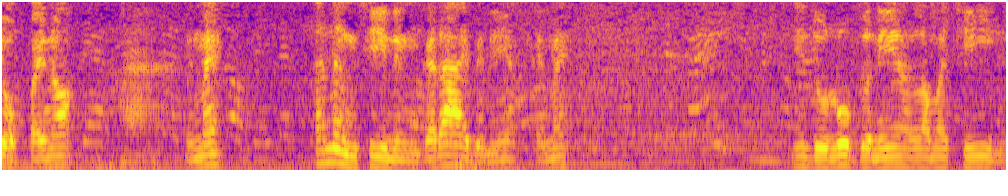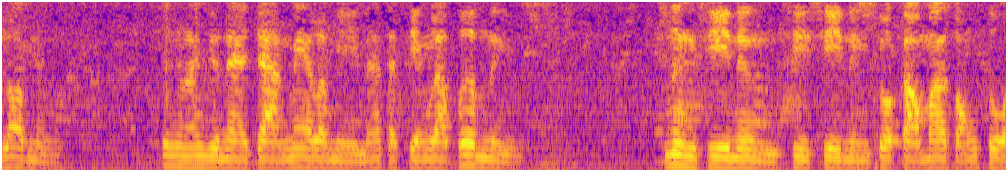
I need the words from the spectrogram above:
จบไปเนาะอ่าเห็นไหม ถ้า 1 4 1 ก็ได้แบบนี้เห็นไหม นี่ดูรูปตัวนี้เรามาชี้อีกรอบหนึ่ง ซึ่งอันนั้นอยู่ในอาจารย์แม่เรามีนะ แต่เพียงเราเพิ่มหนึ่งหนึ่งสี่หนึ่งสี่สี่หนึ่งตัวเก่ามาสองตัว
